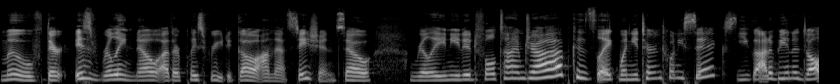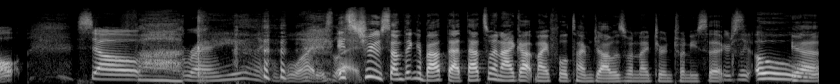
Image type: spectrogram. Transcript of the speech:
move, there is really no other place for you to go on that station. So really needed full time job because like when you turn 26, you got to be an adult. So Fuck. right, like what is life? It's true. Something about that. That's when I got my full time job. Was when I turned twenty six. You're just like, oh, Yeah.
